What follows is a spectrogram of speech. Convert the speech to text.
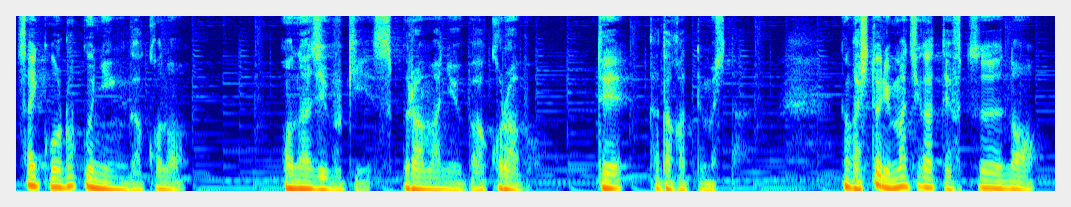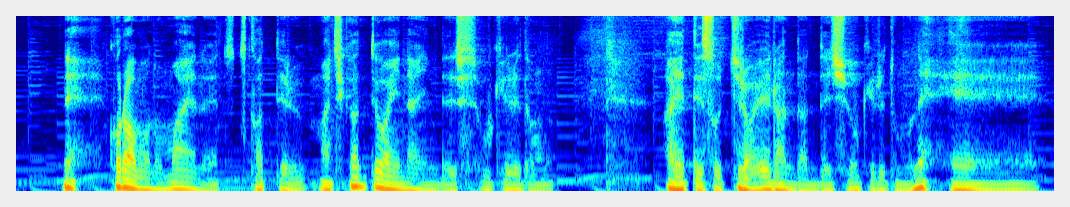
最高6人がこの同じ武器、スプラマニューバーコラボで戦ってました。なんか一人間違って普通のね、コラボの前のやつ使ってる。間違ってはいないんでしょうけれども、あえてそちらを選んだんでしょうけれどもね、えー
